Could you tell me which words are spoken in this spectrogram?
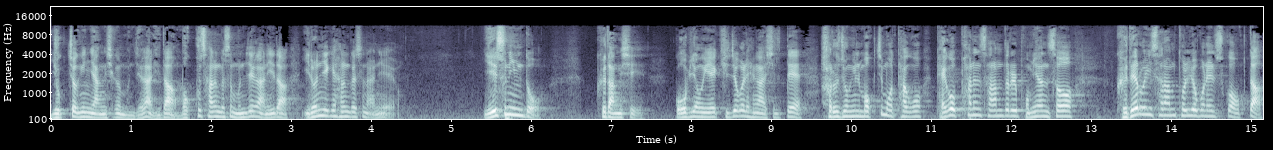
육적인 양식은 문제가 아니다. 먹고 사는 것은 문제가 아니다. 이런 얘기 하는 것은 아니에요. 예수님도 그 당시 고병의 기적을 행하실 때 하루 종일 먹지 못하고 배고파는 사람들을 보면서 그대로 이 사람 돌려보낼 수가 없다.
